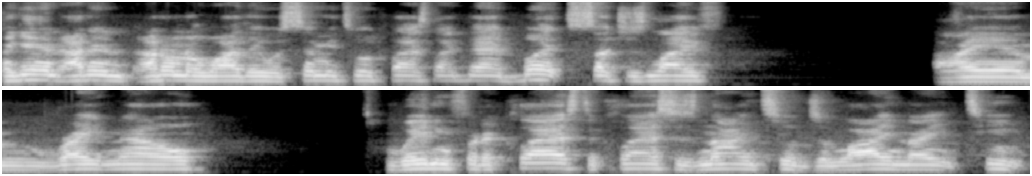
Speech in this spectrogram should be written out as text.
again, I didn't I don't know why they would send me to a class like that, but such is life. I am right now waiting for the class. The class is not until July 19th.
